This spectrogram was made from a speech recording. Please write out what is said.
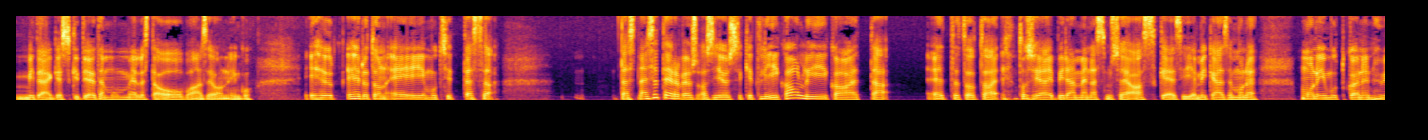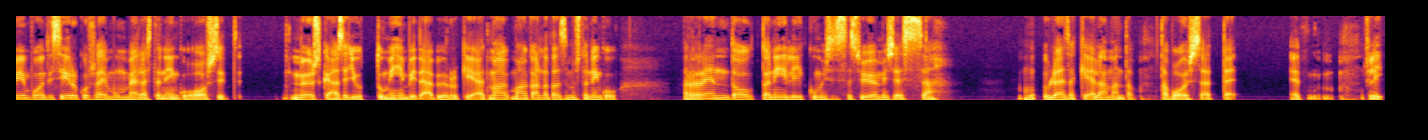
mitään keskitietä mun mielestä ole, vaan se on niin kuin ehdot- ehdoton ei. Mutta sitten tässä, tässä näissä terveysasioissakin, että liikaa on liikaa, että että tota, tosiaan ei pidä mennä semmoiseen askeesiin ja mikään semmoinen monimutkainen hyvinvointisirkus ei mun mielestä niin kuin ole sit myöskään se juttu, mihin pitää pyrkiä. Et mä, mä kannatan semmoista niin kuin rentoutta niin liikkumisessa, syömisessä, yleensäkin elämäntavoissa, että et, eli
